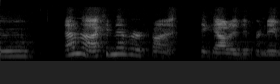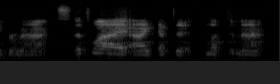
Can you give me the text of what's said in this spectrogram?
Mm, I don't know. I could never find pick out a different name for Max. That's why I kept it left at Max.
